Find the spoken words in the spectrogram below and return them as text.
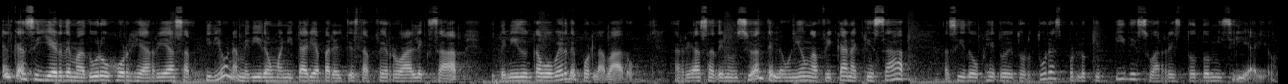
El canciller de Maduro, Jorge Arriaza, pidió una medida humanitaria para el testaferro Alex Saab, detenido en Cabo Verde por lavado. Arriaza denunció ante la Unión Africana que Saab ha sido objeto de torturas, por lo que pide su arresto domiciliario.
